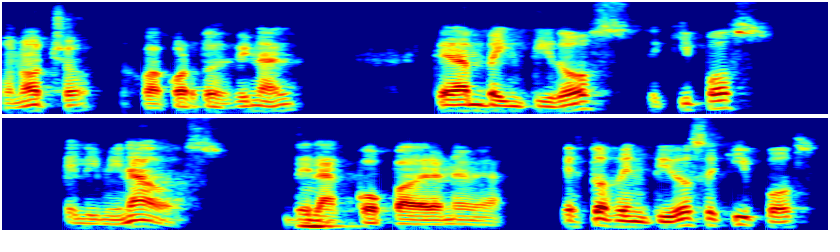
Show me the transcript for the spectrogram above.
son 8, juega cuartos de final, quedan 22 equipos eliminados de la mm. Copa de la NBA. Estos 22 equipos,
